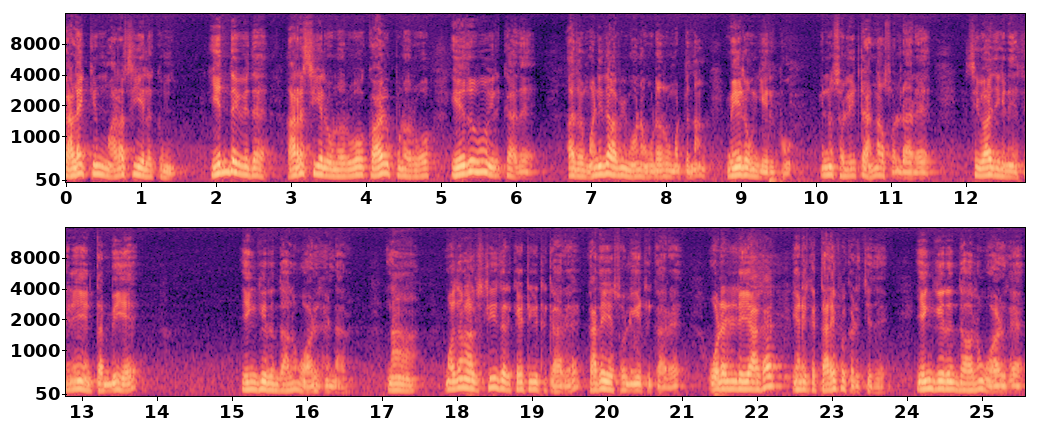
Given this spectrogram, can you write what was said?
கலைக்கும் அரசியலுக்கும் எந்தவித அரசியல் உணர்வோ காழ்ப்புணர்வோ எதுவும் இருக்காது. அது மனிதாபிமான உணர்வு மட்டும்தான். மேலோங்கி இருக்கும். இன்னும் சொல்லிட்டு அண்ணா சொல்கிறாரு சிவாஜி கணேசனே என் தம்பியை எங்கிருந்தாலும் வாழ்கின்றார். நான் முத நாள் ஸ்ரீதர் கேட்டுக்கிட்டு இருக்காரு கதையை சொல்லிக்கிட்டு இருக்காரு உடனடியாக எனக்கு தலைப்பு கிடைச்சிது. எங்கிருந்தாலும் வாழ்க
